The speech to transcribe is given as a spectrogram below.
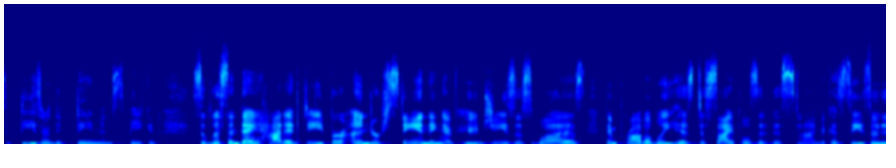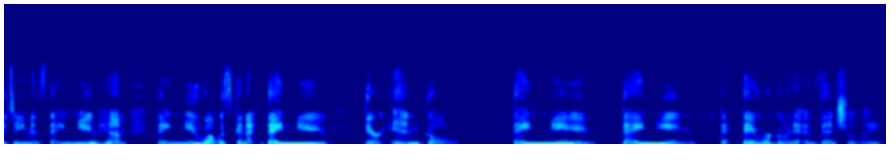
So these are the demons speaking. So listen, they had a deeper understanding of who Jesus was than probably his disciples at this time because these are the demons. They knew him. They knew what was going to they knew their end goal. They knew, they knew that they were going to eventually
